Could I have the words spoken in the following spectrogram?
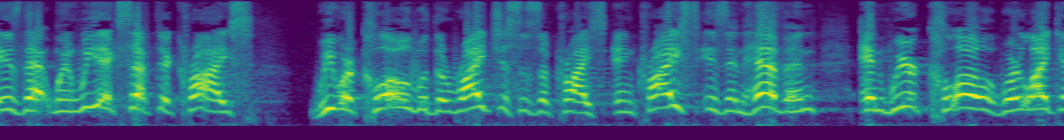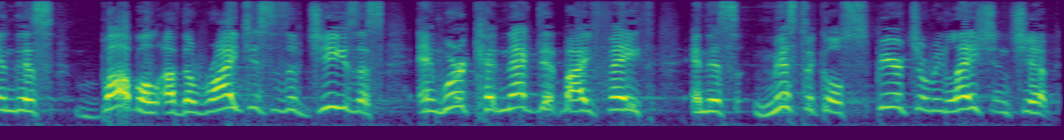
is that when we accepted Christ, we were clothed with the righteousness of Christ, and Christ is in heaven, and we're clothed. We're like in this bubble of the righteousness of Jesus, and we're connected by faith in this mystical spiritual relationship,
